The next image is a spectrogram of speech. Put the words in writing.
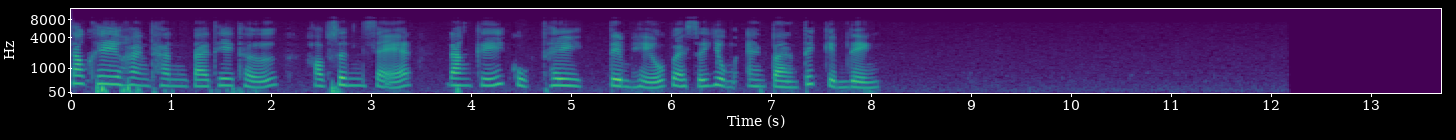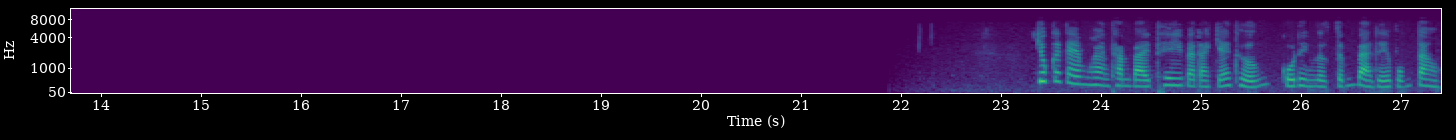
Sau khi hoàn thành bài thi thử, học sinh sẽ đăng ký cuộc thi tìm hiểu về sử dụng an toàn tiết kiệm điện. Chúc các em hoàn thành bài thi và đạt giải thưởng của Điện lực tỉnh Bà Rịa Vũng Tàu.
